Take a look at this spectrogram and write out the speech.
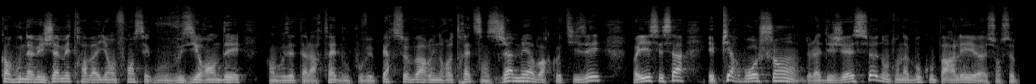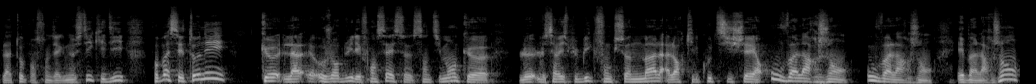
Quand vous n'avez jamais travaillé en France et que vous vous y rendez, quand vous êtes à la retraite, vous pouvez percevoir une retraite sans jamais avoir cotisé. Vous voyez, c'est ça. Et Pierre Brochant de la DGSE, dont on a beaucoup parlé euh, sur ce plateau pour son diagnostic, il dit, faut pas s'étonner que aujourd'hui les Français aient ce sentiment que le, service public fonctionne mal alors qu'il coûte si cher. Où va l'argent? Où va l'argent? Eh bien l'argent,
